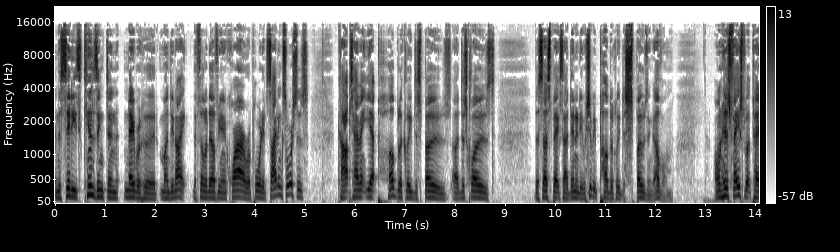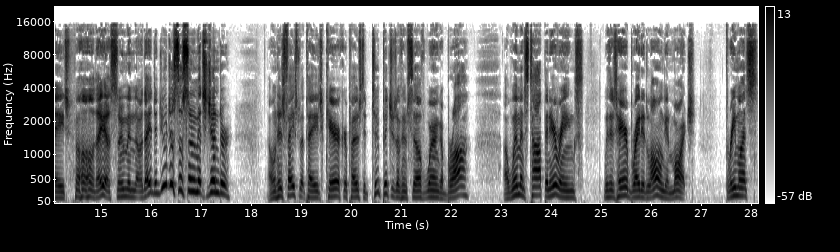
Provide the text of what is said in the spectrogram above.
in the city's Kensington neighborhood Monday night. The Philadelphia Inquirer reported, citing sources, cops haven't yet publicly disposed, uh, disclosed the suspect's identity. We should be publicly disposing of him. On his Facebook page, oh, they assuming, are they, did you just assume it's gender? On his Facebook page, Carriker posted two pictures of himself wearing a bra, a women's top, and earrings with his hair braided long in March, three months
